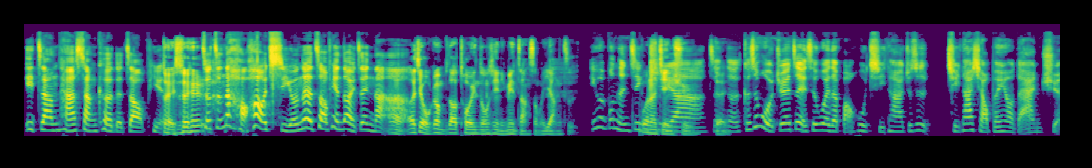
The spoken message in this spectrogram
一张他上课的照片，对，所以就真的好好奇哦，那个照片到底在哪？嗯，而且我根本不知道托运中心里面长什么样子，因为不能进去啊，真的。可是我觉得这也是为了保护其他，就是其他小朋友的安全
